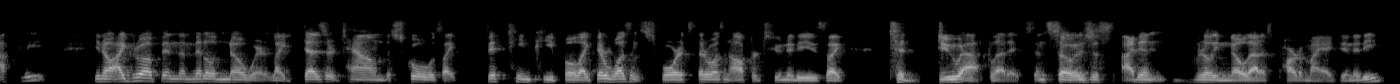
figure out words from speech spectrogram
athlete. You know, I grew up in the middle of nowhere, like desert town. The school was like 15 people. Like there wasn't sports, there wasn't opportunities. Like to do athletics. And so it's just, I didn't really know that as part of my identity.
